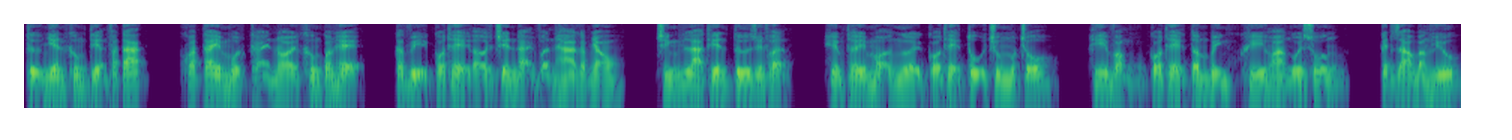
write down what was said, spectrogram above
tự nhiên không tiện phát tác, khoát tay một cái nói không quan hệ, các vị có thể ở trên đại vận hà gặp nhau, chính là thiên tứ duyên phận, hiếm thấy mọi người có thể tụ trùng một chỗ, hy vọng có thể tâm bình khí hòa ngồi xuống, kết giao bằng hữu.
